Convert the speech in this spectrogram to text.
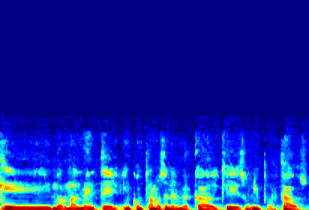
que normalmente encontramos en el mercado y que son importados.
